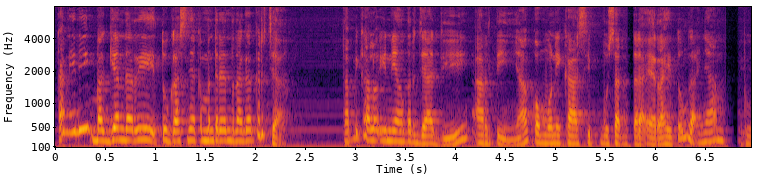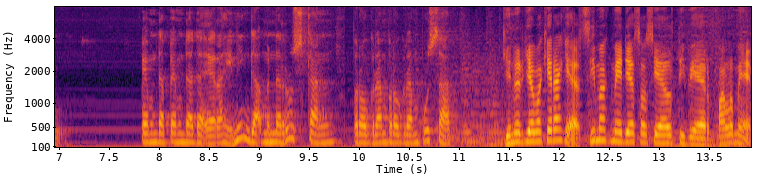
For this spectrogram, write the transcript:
Kan ini bagian dari tugasnya Kementerian Tenaga Kerja. Tapi kalau ini yang terjadi, artinya komunikasi pusat daerah itu nggak nyambung. Pemda-pemda daerah ini nggak meneruskan program-program pusat. Kinerja Wakil Rakyat, simak media sosial TVR Parlemen.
